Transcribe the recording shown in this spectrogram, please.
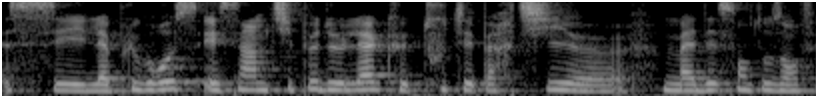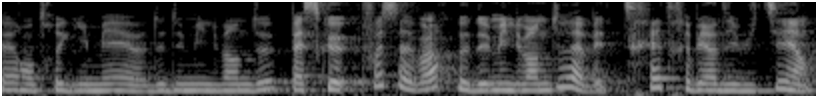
c'est la plus grosse, et c'est un petit peu de là que tout est parti, euh, ma descente aux enfers, entre guillemets, euh, de 2022. Parce que faut savoir que 2022 avait très très bien débuté. Hein.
